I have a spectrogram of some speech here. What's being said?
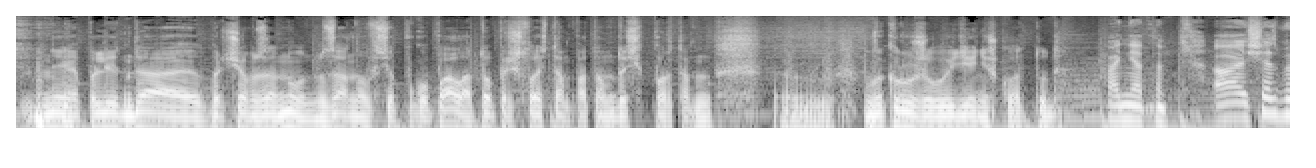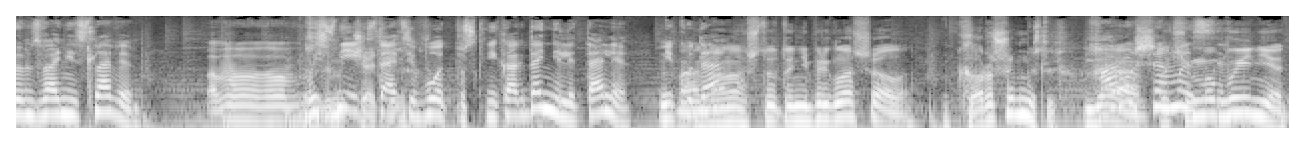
Не, блин, да, причем за- ну, заново все покупал, а то пришлось там потом до сих пор там э, выкруживаю денежку оттуда. Понятно. А сейчас будем звонить Славе. Вы с ней, кстати, в отпуск никогда не летали? Никуда? Она, она что-то не приглашала. Хорошая мысль. Да, Хорошая почему мысль. бы и нет?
